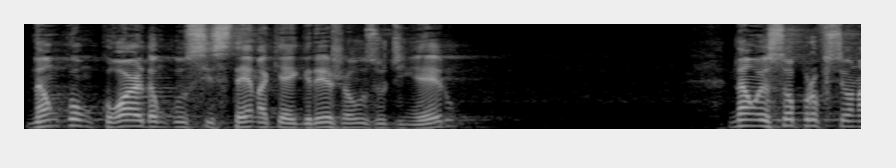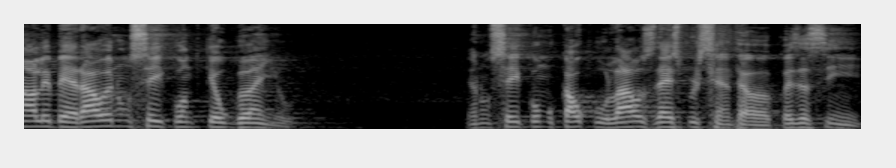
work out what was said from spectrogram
não concordam com o sistema que a igreja usa o dinheiro, não, eu sou profissional liberal, eu não sei quanto que eu ganho. Eu não sei como calcular os 10%. É uma coisa assim,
